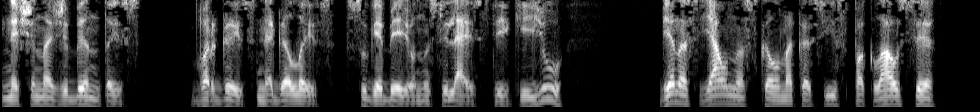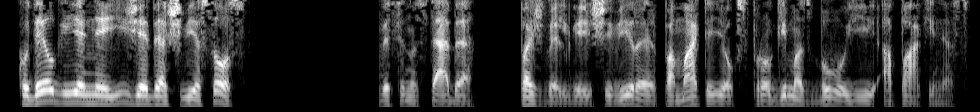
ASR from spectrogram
nešina žibintais, vargais negalais sugebėjo nusileisti iki jų, vienas jaunas kalnakasys paklausė, kodėlgi jie neįžiebė šviesos. Visi nustebę pažvelgė į šį vyrą ir pamatė, jog sprogimas buvo jį apakinęs.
